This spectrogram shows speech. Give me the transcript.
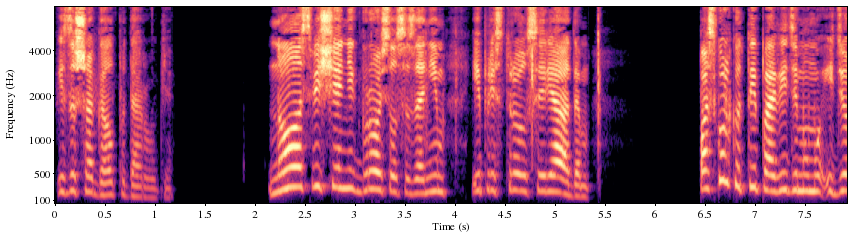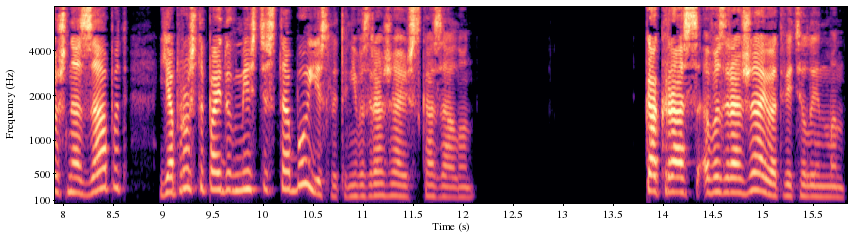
и зашагал по дороге. Но священник бросился за ним и пристроился рядом. «Поскольку ты, по-видимому, идешь на запад, я просто пойду вместе с тобой, если ты не возражаешь», — сказал он. «Как раз возражаю», — ответил Инман,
